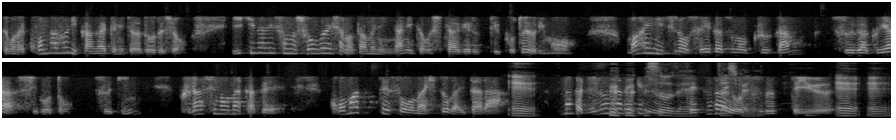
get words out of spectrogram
でもねこんな風に考えてみたらどうでしょう。いきなりその障害者のために何かをしてあげるっていうことよりも毎日の生活の空間通学や仕事通勤暮らしの中で困ってそうな人がいたら、ええ、なんか自分ができる手伝いをするっていう、ええ、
